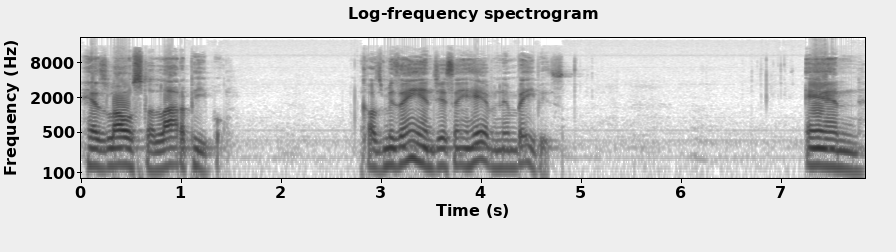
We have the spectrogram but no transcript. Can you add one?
has lost a lot of people because Miss Ann just ain't having them babies. And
